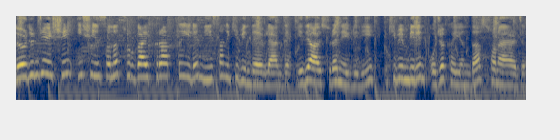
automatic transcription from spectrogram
4. eşi iş insanı Turgay Kıratlı ile Nisan 2000'de evlendi. 7 ay süren evliliği 2001'in Ocak ayında sona erdi.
